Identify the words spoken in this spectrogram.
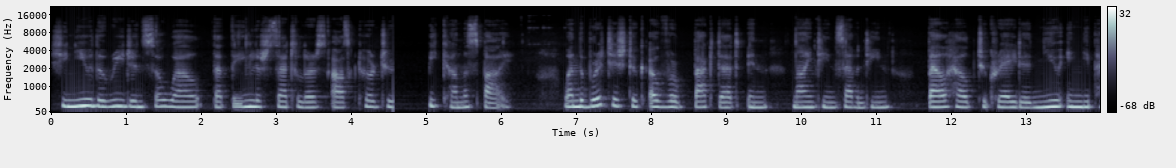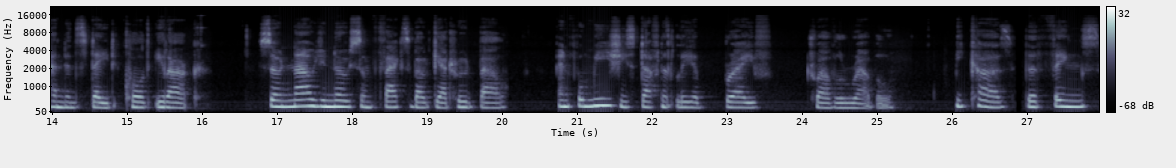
She knew the region so well that the English settlers asked her to become a spy. When the British took over Baghdad in 1917, Bell helped to create a new independent state called Iraq. So now you know some facts about Gertrude Bell. And for me, she's definitely a brave travel rebel. Because the things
